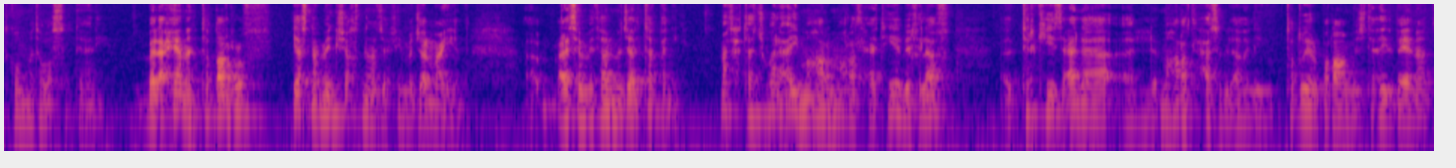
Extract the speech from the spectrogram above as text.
تكون متوسط يعني. بل أحيانا التطرف يصنع منك شخص ناجح في مجال معين. على سبيل المثال مجال تقني. ما تحتاج ولا أي مهارة من المهارات الحياتيه بخلاف التركيز على مهارات الحاسب الآلي تطوير البرامج تحليل البيانات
